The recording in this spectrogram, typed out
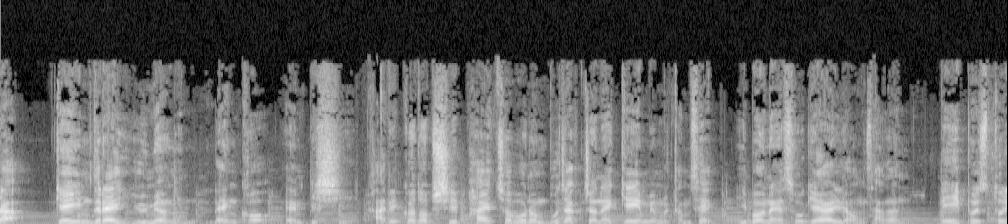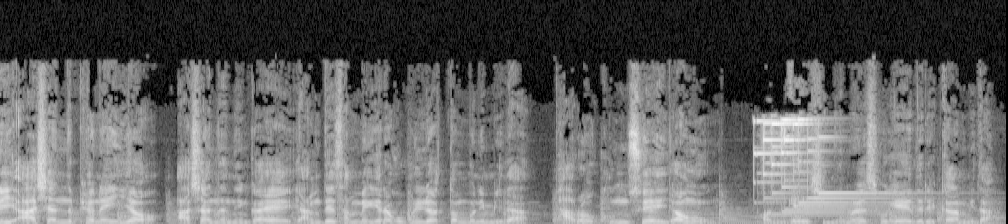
자, 게임들의 유명인, 랭커, NPC, 가릴 것 없이 파헤쳐보는 무작전의 게임 인물 탐색. 이번에 소개할 영상은 메이플 스토리 아시안느 편에 이어 아시안느님과의 양대 산맥이라고 불렸던 분입니다. 바로 궁수의 영웅, 번개의 신님을 소개해드릴까 합니다.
